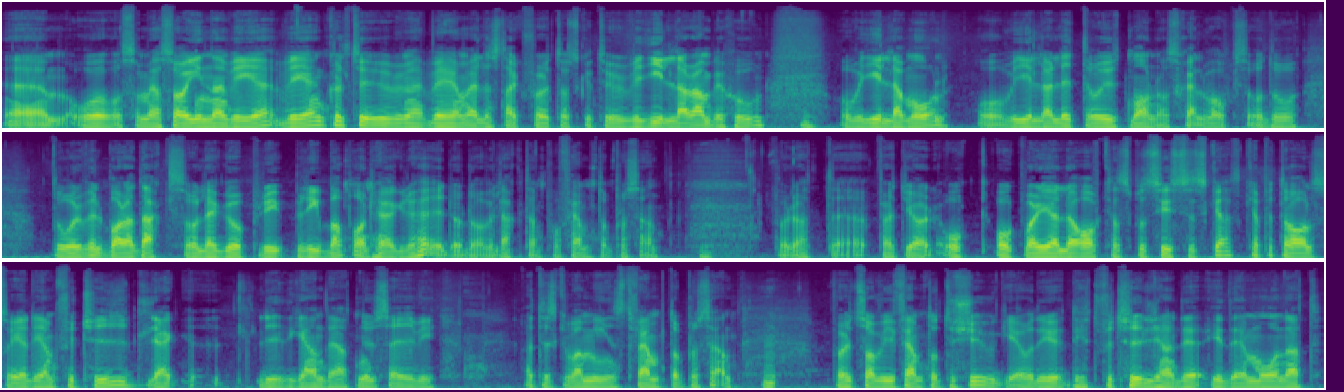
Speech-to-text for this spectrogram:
Um, och som jag sa innan, vi är, vi är en kultur, vi är en väldigt stark företagskultur. Vi gillar ambition mm. och vi gillar mål och vi gillar lite att utmana oss själva också. Och då, då är det väl bara dags att lägga upp ribban på en högre höjd och då har vi lagt den på 15 procent. Mm. För att, eh, för att göra det. Och, och vad det gäller avkast på sysselsatt kapital så är det en förtydligande att nu säger vi att det ska vara minst 15 procent. Mm. Förut sa vi 15 till 20 och det, det är ett förtydligande i den mån att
